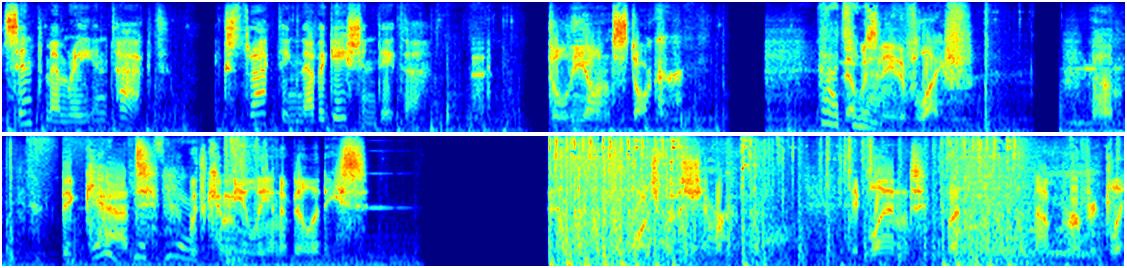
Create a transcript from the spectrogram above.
Synth memory intact. Extracting navigation data. The Leon Stalker. That was up. native life. A big cat kids with chameleon abilities. Watch for the shimmer. They blend, but not perfectly.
